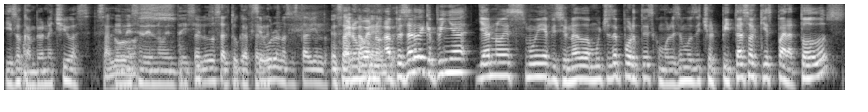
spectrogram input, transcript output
y hizo campeón a Chivas. Saludos. En ese del 97. Saludos al Tuca, que seguro nos está viendo. Pero bueno, a pesar de que Piña ya no es muy aficionado a muchos deportes, como les hemos dicho, el pitazo aquí es para todos.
